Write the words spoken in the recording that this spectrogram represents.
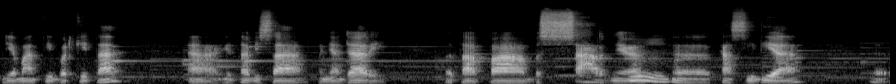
dia mati buat kita, nah, kita bisa menyadari betapa besarnya hmm. uh, kasih dia uh,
